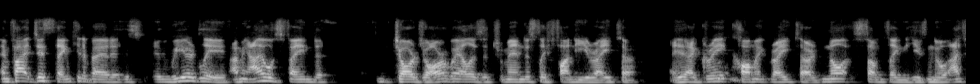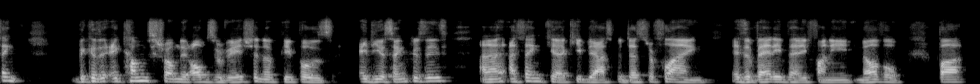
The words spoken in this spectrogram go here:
In fact, just thinking about it is weirdly. I mean, I always find that George Orwell is a tremendously funny writer, a, great comic writer. Not something he's no. I think because it, comes from the observation of people's idiosyncrasies, and I, I think uh, Keep the Aspidistra Flying is a very very funny novel. But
